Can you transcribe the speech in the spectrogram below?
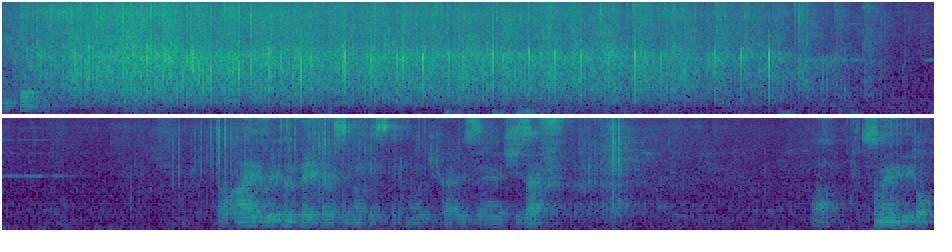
the conference. Is uh, Sheizaf. Wow, so many people.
